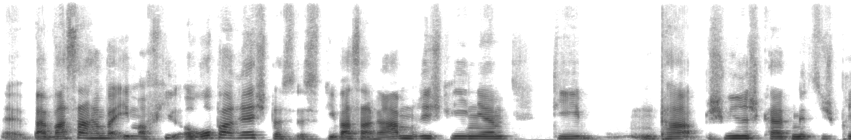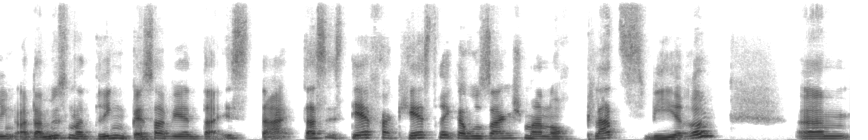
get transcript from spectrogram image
äh, beim Wasser haben wir eben auch viel Europarecht. Das ist die Wasserrahmenrichtlinie, die ein paar Schwierigkeiten mit sich bringt. Aber da müssen wir dringend besser werden. Da ist, da, das ist der Verkehrsträger, wo, sage ich mal, noch Platz wäre. Ähm,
